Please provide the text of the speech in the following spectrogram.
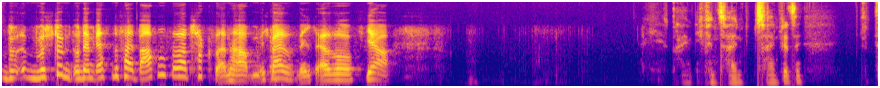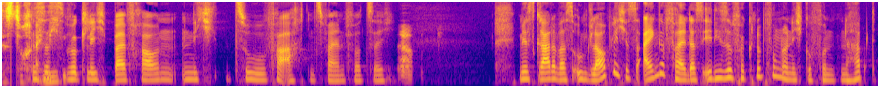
bestimmt. Und im besten Fall barfuß oder Chucks anhaben. Ich weiß es nicht. Also, ja. Ich finde 42, das ist doch Das ist wirklich bei Frauen nicht zu verachten, 42. Ja. Mir ist gerade was Unglaubliches eingefallen, dass ihr diese Verknüpfung noch nicht gefunden habt.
